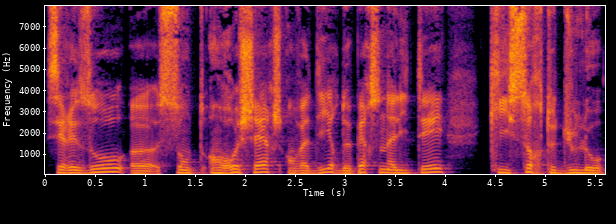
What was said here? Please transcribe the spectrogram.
ces réseaux euh, sont en recherche, on va dire, de personnalités qui sortent du lot.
